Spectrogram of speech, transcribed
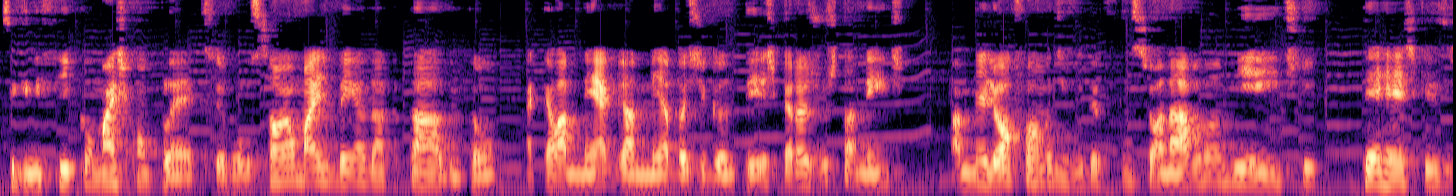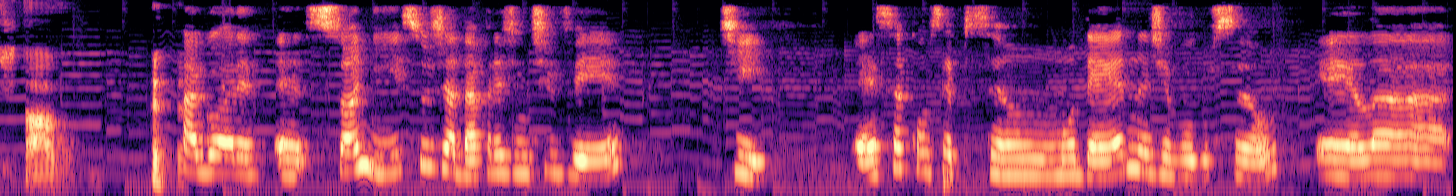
significa o mais complexo? Evolução é o mais bem adaptado. Então, aquela mega ameba gigantesca era justamente a melhor forma de vida que funcionava no ambiente terrestre que eles estavam. Agora, é, só nisso já dá pra gente ver que essa concepção moderna de evolução ela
